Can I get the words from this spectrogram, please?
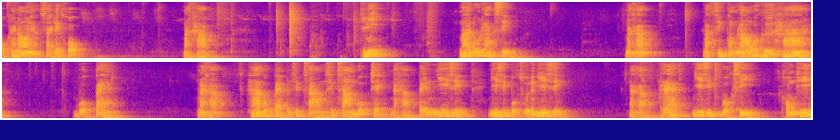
กให้เราเนี่ยใส่เลขหกนะครับ ทีนี้มาดูหลักสิบนะครับ หลักสิบของเราก็คือห้าบวกแปดนะครับห้าบวกแปดเป็นสิบสามสิบสามบวกเจ็ดนะครับ เป็นยี่สิบยี่สิบบวกศูนย์เป็นยี่สิบ นะครับและยี่สิบบวกสี่คงที่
